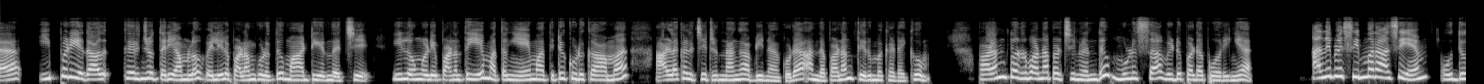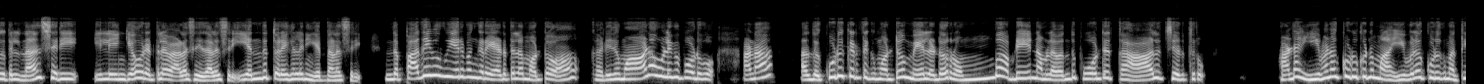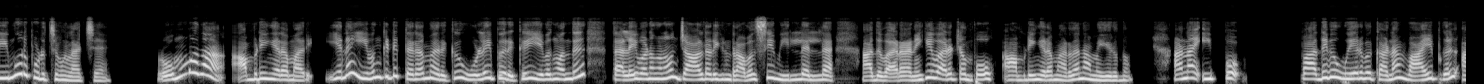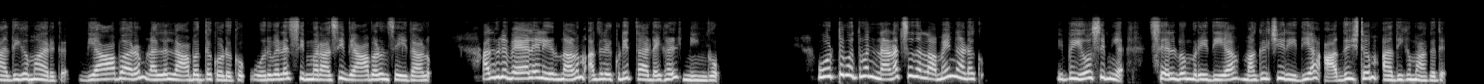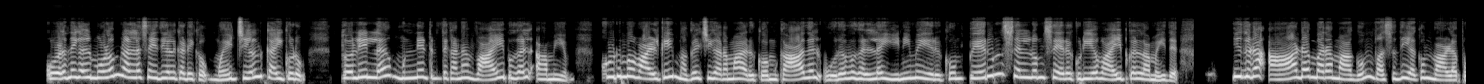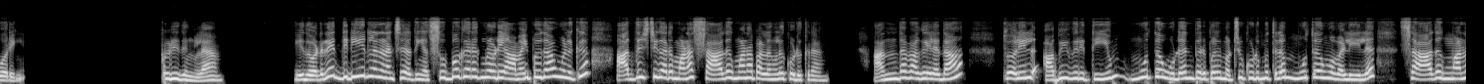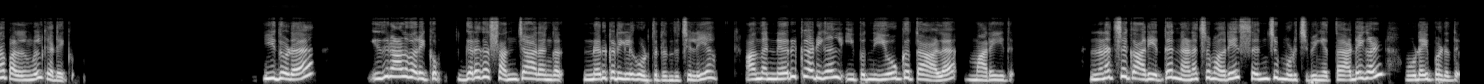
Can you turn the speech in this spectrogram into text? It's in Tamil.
இப்படி ஏதாவது தெரிஞ்சோ தெரியாமலோ வெளியில பணம் கொடுத்து மாட்டி இருந்துச்சு இல்ல உங்களுடைய பணத்தையே மத்தவங்க ஏமாத்திட்டு கொடுக்காம அழகழிச்சிட்டு இருந்தாங்க அப்படின்னா கூட அந்த பணம் திரும்ப கிடைக்கும். பணம் தொடர்பான பிரச்சனை இருந்து முழுசா விடுபட போறீங்க. அதே போல சிம்ம ராசியை உத்தியோகத்துல இருந்தாலும் சரி இல்ல எங்கேயோ ஒரு இடத்துல வேலை செய்தாலும் சரி எந்த துறைகளை நீங்க இருந்தாலும் சரி இந்த பதவி உயர்வுங்கிற இடத்துல மட்டும் கடினமான உழைப்பு போடுவோம். ஆனா அதை கொடுக்கறதுக்கு மட்டும் மேலிடம் ரொம்ப அப்படியே நம்மளை வந்து போட்டு தாளிச்சு எடுத்துரும். அட இவனுக்கு கொடுக்கணுமா? இவளை கொடுக்குமா திமுரு பிடிச்சவங்களாச்சே. ரொம்பதான் அப்படிங்கிற மாதிரி. ஏன்னா இவங்கிட்ட திறமை இருக்கு உழைப்பு இருக்கு. இவங்க வந்து தலை வணங்கணும் ஜால் அடிக்கின்ற அவசியம் இல்ல இல்ல அது வர அன்னைக்கு வரட்டும் போ அப்படிங்கிற மாதிரிதான் நம்ம இருந்தோம். ஆனா இப்போ பதவி உயர்வுக்கான வாய்ப்புகள் அதிகமா இருக்கு. வியாபாரம் நல்ல லாபத்தை கொடுக்கும். ஒருவேளை சிம்மராசி வியாபாரம் செய்தாலும் அதுல வேலையில் இருந்தாலும் அதுல கூடிய தடைகள் நீங்கும். ஒட்டுமொத்தமா நினைச்சதெல்லாமே நடக்கும். இப்ப யோசிங்க செல்வம் ரீதியா மகிழ்ச்சி ரீதியா அதிர்ஷ்டம் அதிகமாகுது. குழந்தைகள் மூலம் நல்ல செய்திகள் கிடைக்கும். முயற்சிகள் கைகூடும். தொழில முன்னேற்றத்துக்கான வாய்ப்புகள் அமையும். குடும்ப வாழ்க்கை மகிழ்ச்சிகரமா இருக்கும். காதல் உறவுகள்ல இனிமை இருக்கும். பெரும் செல்வம் சேரக்கூடிய வாய்ப்புகள் அமையுது. இதோட ஆடம்பரமாகவும் வசதியாகவும் வாழ போறீங்க. புரியுதுங்களா? இது உடனே திடீர்னு நினைச்சிடாதீங்க. சுபகரங்களுடைய அமைப்பு தான் உங்களுக்கு அதிர்ஷ்டகரமான சாதகமான பலன்களை கொடுக்குறாங்க. அந்த வகையில தான் தொழில் அபிவிருத்தியும் மூத்த உடன்பிறப்புகள் மற்றும் குடும்பத்துல மூத்தவங்க வழியில சாதகமான பலன்கள் கிடைக்கும். இதோட இதனால் வரைக்கும் கிரக சஞ்சாரங்கள் நெருக்கடிகளை கொடுத்துட்டு இருந்துச்சு இல்லையா? அந்த நெருக்கடிகள் இப்ப இந்த யோகத்தால மறையுது. நினைச்ச காரியத்தை நினைச்ச மாதிரியே செஞ்சு முடிச்சுப்பீங்க. தடைகள் உடைப்படுது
